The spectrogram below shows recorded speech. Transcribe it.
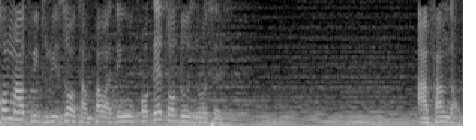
come out with result and power, they will forget all those nonsense. I found out.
